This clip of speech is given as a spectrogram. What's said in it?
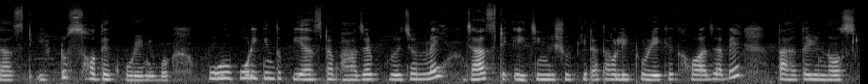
জাস্ট একটু সদে করে নিব। পুরোপুরি কিন্তু পেঁয়াজটা ভাজার প্রয়োজন নেই জাস্ট এই চিংড়ি শুটকিটা তাহলে একটু রেখে খাওয়া যাবে, তাড়াতাড়ি নষ্ট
